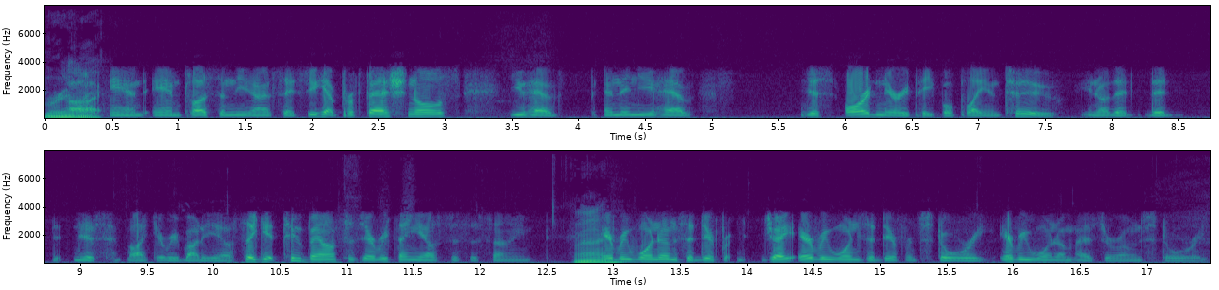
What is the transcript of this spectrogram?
Really? Uh, and and plus in the United States, you have professionals, you have, and then you have just ordinary people playing too. You know that that just like everybody else. They get two bounces. Everything else is the same. Right. Every one of them's a different. Jay, everyone's a different story. Every one of them has their own story.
